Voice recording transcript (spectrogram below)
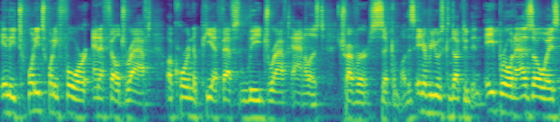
in the 2024 NFL draft, according to PFF's lead draft analyst, Trevor Sikkema. This interview was conducted in April, and as always,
